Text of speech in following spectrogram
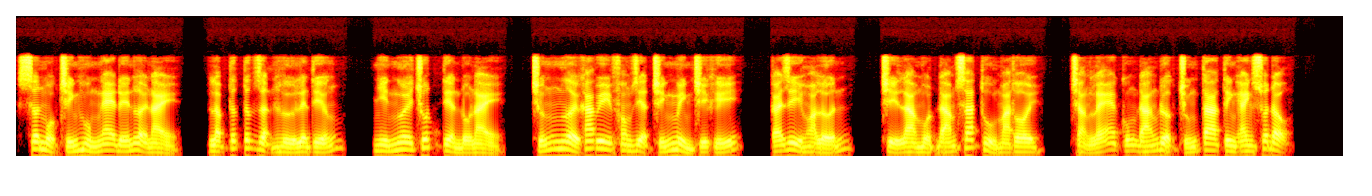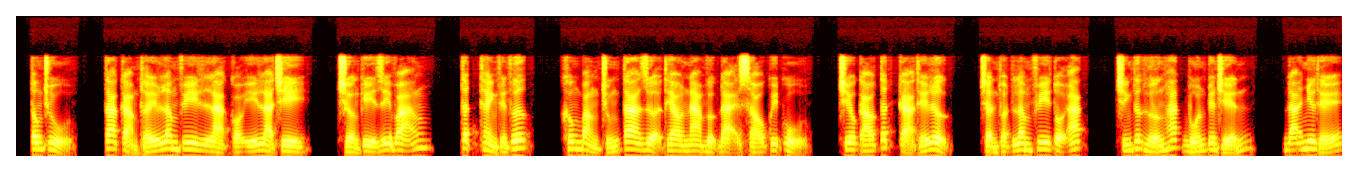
sơn mục chính hùng nghe đến lời này, lập tức tức giận hừ lên tiếng, nhìn ngươi chút tiền đồ này, chứng người khác uy phong diệt chính mình chi khí, cái gì hòa lớn, chỉ là một đám sát thủ mà thôi, chẳng lẽ cũng đáng được chúng ta tinh anh xuất động? Tông chủ, ta cảm thấy lâm phi là có ý là chi, trường kỳ di vãng, tất thành phiền phước không bằng chúng ta dựa theo nam vực đại sáu quy củ, chiêu cáo tất cả thế lực, trần thuật lâm phi tội ác, chính thức hướng h bốn tuyên chiến, đã như thế,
